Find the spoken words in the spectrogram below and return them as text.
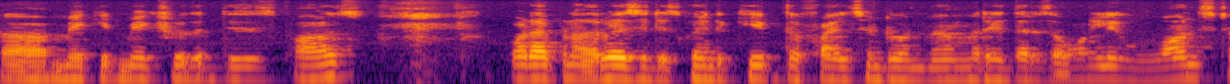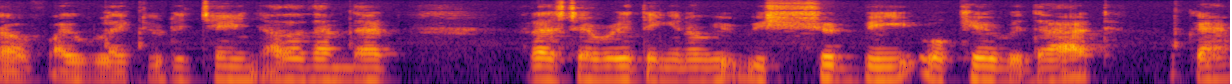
uh, make it make sure that this is false. What happen otherwise it is going to keep the files into one memory. There is only one stuff I would like you to change. Other than that rest everything you know we, we should be okay with that. Okay.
